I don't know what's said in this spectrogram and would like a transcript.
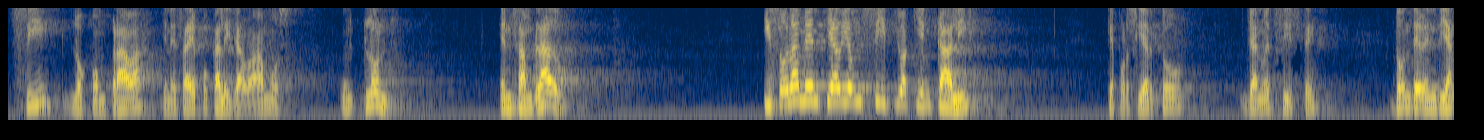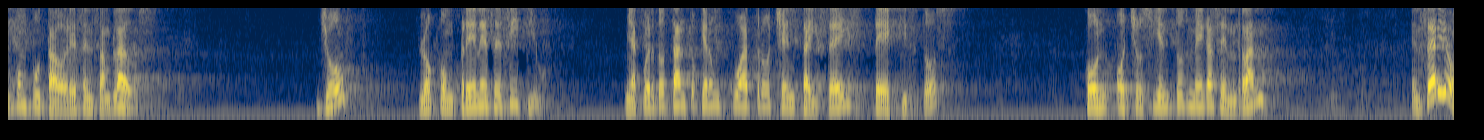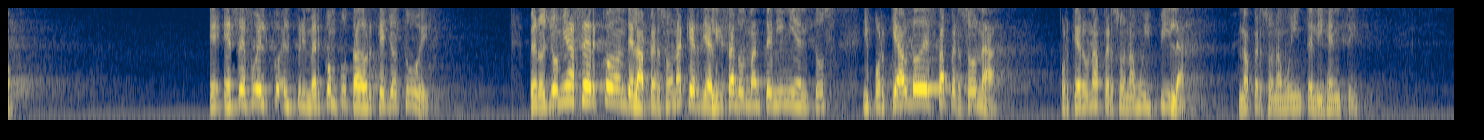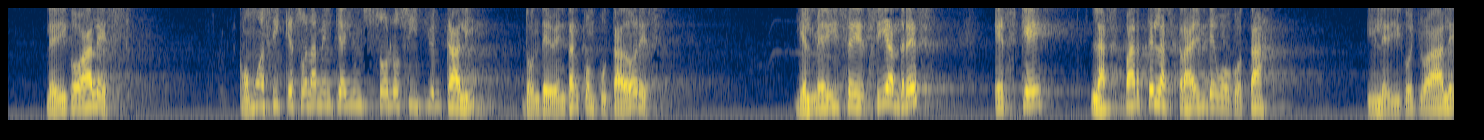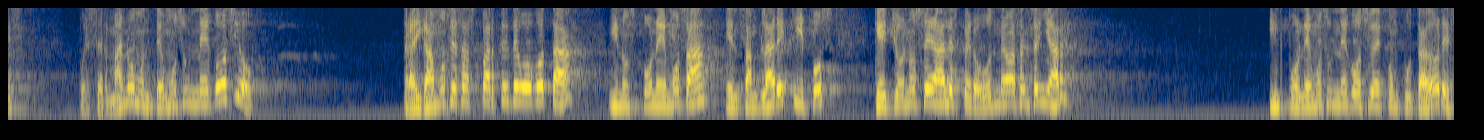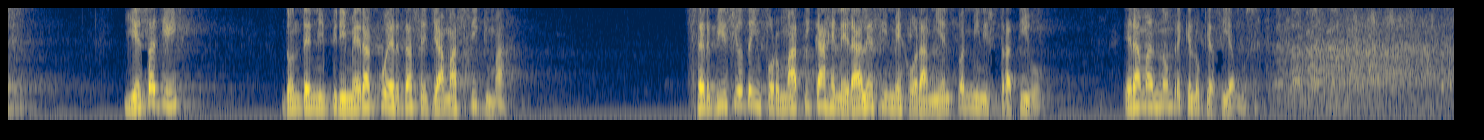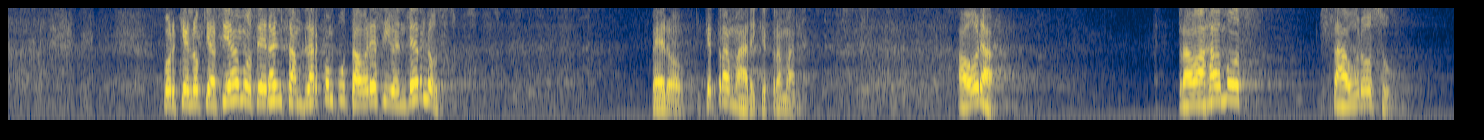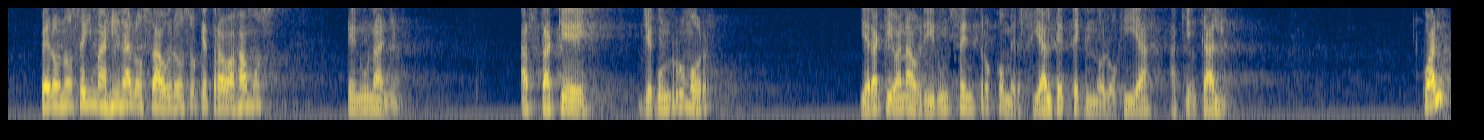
si lo compraba, en esa época le llamábamos un clon, ensamblado. Y solamente había un sitio aquí en Cali, que por cierto ya no existe, donde vendían computadores ensamblados. Yo lo compré en ese sitio. Me acuerdo tanto que era un 486 de X2 con 800 megas en RAM. ¿En serio? E, ese fue el, primer computador que yo tuve. Pero yo me acerco donde la persona que realiza los mantenimientos, ¿y por qué hablo de esta persona? Porque era una persona muy pila, una persona muy inteligente. Le digo, Alex, ¿cómo así que solamente hay un solo sitio en Cali donde vendan computadores? Y él me dice, sí, Andrés, es que las partes las traen de Bogotá. Y le digo yo a Alex, pues hermano, montemos un negocio. Traigamos esas partes de Bogotá y nos ponemos a ensamblar equipos que yo no sé, Alex, pero vos me vas a enseñar. Y ponemos un negocio de computadores. Y es allí donde mi primera cuerda se llama Sigma. Servicios de Informática Generales y Mejoramiento Administrativo. Era más nombre que lo que hacíamos. Porque lo que hacíamos era ensamblar computadores y venderlos. Pero hay que tramar, hay que tramar. Ahora, trabajamos sabroso, pero no se imagina lo sabroso que trabajamos en un año. Hasta que llegó un rumor y era que iban a abrir un centro comercial de tecnología aquí en Cali. ¿Cuál?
